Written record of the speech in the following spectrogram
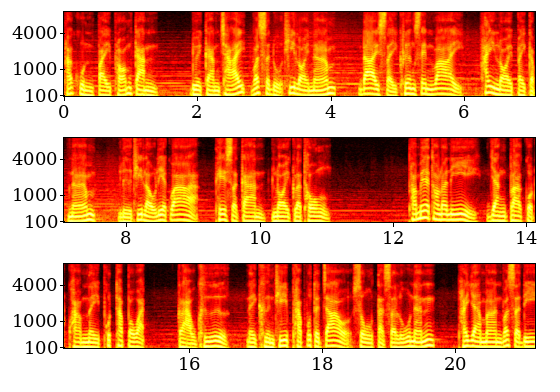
พระคุณไปพร้อมกัน โดยการใช้วัสดุที่ลอยน้ำได้ใส่เครื่องเส้นไหว้ ให้ลอยไปกับน้ำหรือที่เราเรียกว่า เทศกาลลอยกระทง พระแม่ธรณียังปรากฏความในพุทธประวัติ กล่าวคือในคืนที่พระพุทธเจ้าทรงตรัสรู้นั้นพญามารวัสดี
